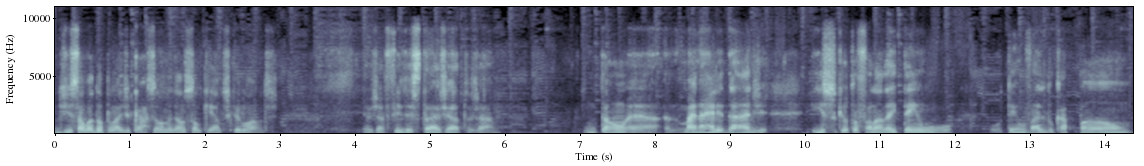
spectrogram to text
De Salvador para lá de cá, se não me engano, são 500 quilômetros. Eu já fiz esse trajeto já. Então, é, mas na realidade, isso que eu estou falando, aí tem o, tem o Vale do Capão,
